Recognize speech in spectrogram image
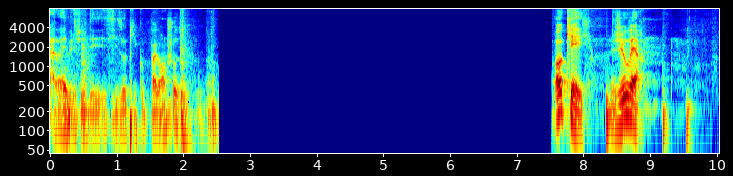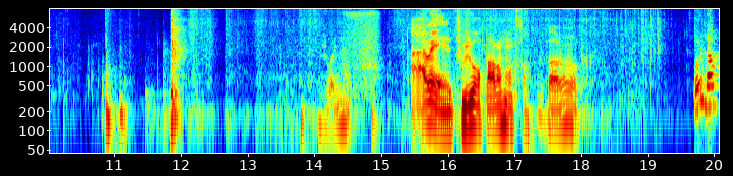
Ah ouais, mais j'ai des ciseaux qui coupent pas grand chose. Ok, j'ai ouvert. Je vois une montre. Ah ouais, toujours Parlons Montre. Parlons montre. Oh là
